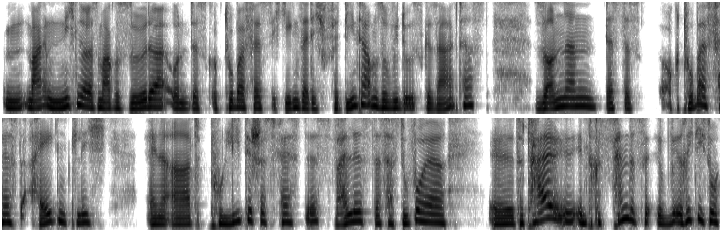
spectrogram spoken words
nicht nur, dass Markus Söder und das Oktoberfest sich gegenseitig verdient haben, so wie du es gesagt hast, sondern dass das Oktoberfest eigentlich eine Art politisches Fest ist, weil es, das hast du vorher äh, total interessant, ist, richtig so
